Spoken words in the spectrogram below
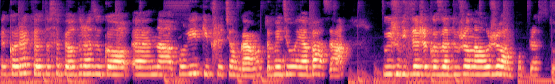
Ten korektor to sobie od razu go e, na powieki przeciągam, to będzie moja baza. Bo już widzę, że go za dużo nałożyłam po prostu.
